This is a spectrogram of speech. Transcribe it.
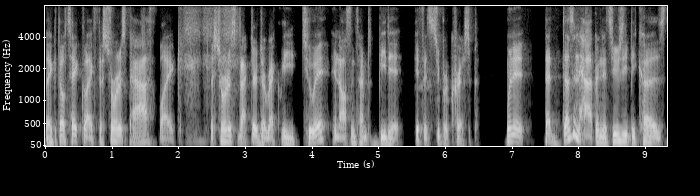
Like they'll take like the shortest path, like the shortest vector directly to it and oftentimes beat it if it's super crisp. When it that doesn't happen, it's usually because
